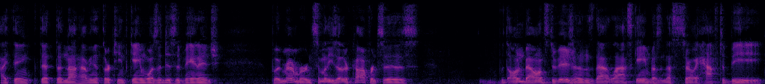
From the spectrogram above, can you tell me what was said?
I think that the not having the 13th game was a disadvantage. But remember, in some of these other conferences, with unbalanced divisions, that last game doesn't necessarily have to be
